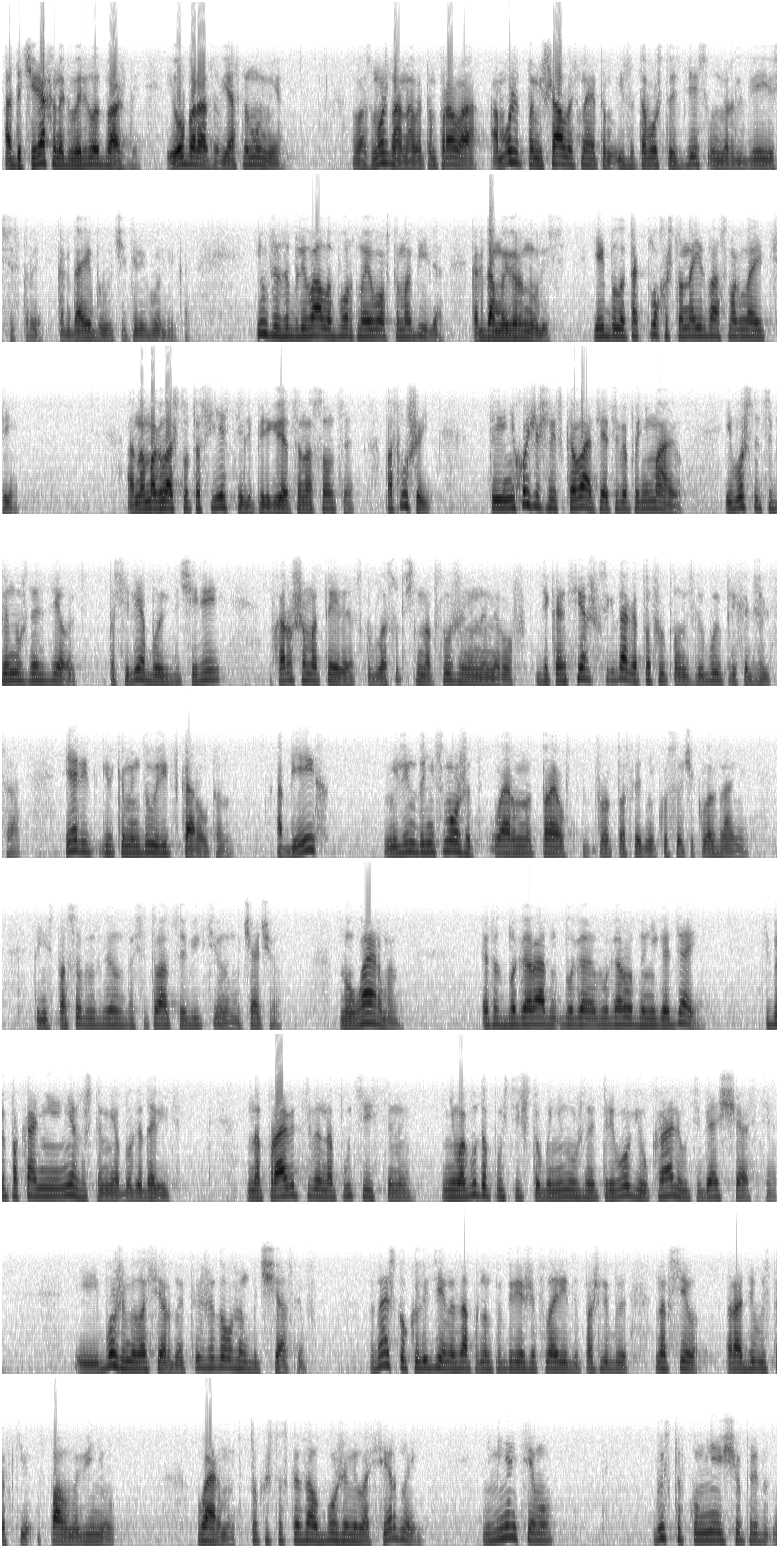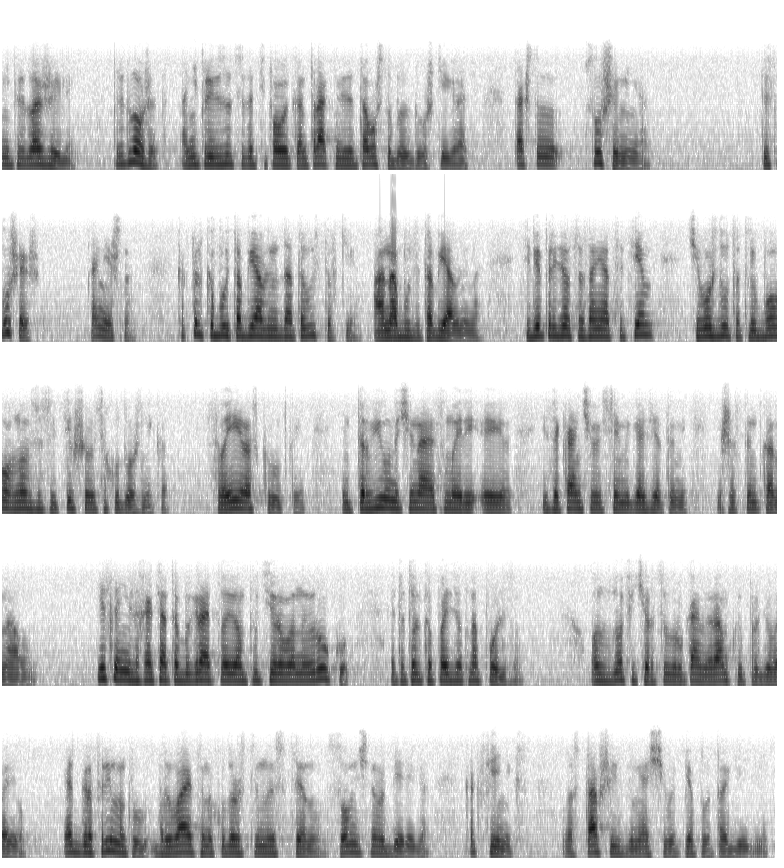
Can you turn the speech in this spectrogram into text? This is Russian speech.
О дочерях она говорила дважды, и оба раза в ясном уме. Возможно, она в этом права, а может, помешалась на этом из-за того, что здесь умерли две ее сестры, когда ей было четыре годика. Илза заблевала борт моего автомобиля, когда мы вернулись. Ей было так плохо, что она едва смогла идти. Она могла что-то съесть или перегреться на солнце. Послушай, ты не хочешь рисковать, я тебя понимаю. И вот что тебе нужно сделать. Посели обоих дочерей в хорошем отеле с круглосуточным обслуживанием номеров, где консьерж всегда готов выполнить любую прихоть жильца. Я рекомендую Ридс Карлтон. Обеих? Мелинда не сможет, Уайрман отправил в последний кусочек лазани. Ты не способен взглянуть на ситуацию объективно, мучачо. Но Уайрман, этот благород, благо, благородный негодяй, тебе пока не, не за что меня благодарить. Направит тебя на путь истины. Не могу допустить, чтобы ненужные тревоги украли у тебя счастье. И, Боже милосердный, ты же должен быть счастлив. Знаешь, сколько людей на западном побережье Флориды пошли бы на все ради выставки в Палм-авеню? Вайерман, ты только что сказал «Боже милосердный»? Не меняй тему. Выставку мне еще пред... не предложили. Предложат. Они привезут сюда типовой контракт не для того, чтобы игрушки играть. Так что слушай меня. Ты слушаешь? Конечно. Как только будет объявлена дата выставки, а она будет объявлена, тебе придется заняться тем, чего ждут от любого вновь засветившегося художника. Своей раскруткой. Интервью, начиная с Мэри Эйр и заканчивая всеми газетами и шестым каналом. Если они захотят обыграть твою ампутированную руку, это только пойдет на пользу. Он вновь очертил руками рамку и проговорил. Эдгар Фримантл врывается на художественную сцену солнечного берега, как феникс, восставший из дымящего пепла трагедии.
